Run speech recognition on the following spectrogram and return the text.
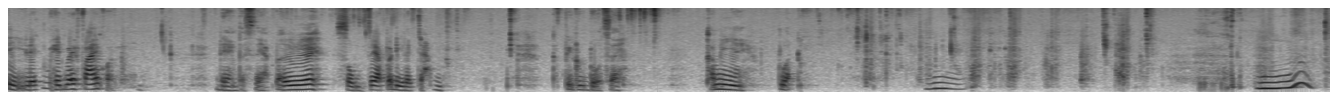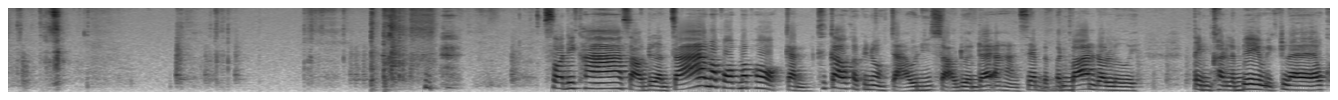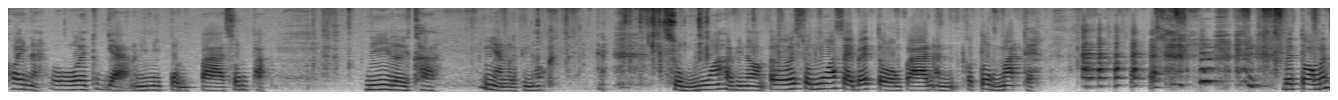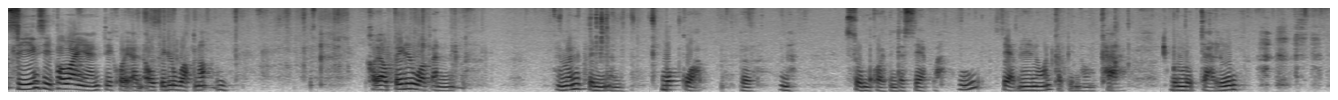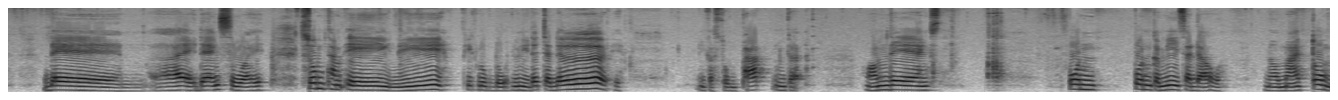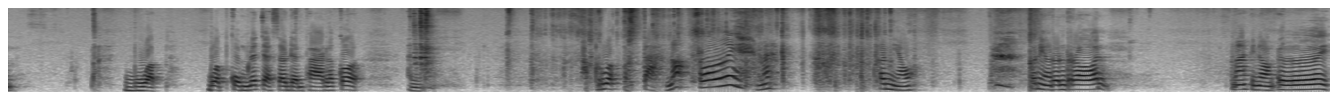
ตีเล็กเฮ็ดไวไฟก่อน แดงแต่แสบเอ้ยสมแสบพอดีเลยจ้ะกับพริกลูกโดดใส่ข้ามีไงตรวจอืม วัสดีค่ะ สาวเดือนจ้ามาพบมาพอกกัน คือเก่าค่ะพี่น้องจ๋าวันนี้สาวเดือนได้อาหารแซ่บแบบบ้านๆเราเลย เต็มคันละเบลอีกแล้วค่อยนะโอ้ยทุกอย่างอันนี้มีป่นปลาส้มผัก นี่เลยค่ะอีหยังละพี่น้องสมงัวค่ะพี่น้อง เอ้ยสมงัวใส่ใบตองปลานอันก็ต้มมัดแท้ใบตองมันสีงสิเพราะว่าอย่างที่ข่อยอันเอาไปลวกเนาะ เขาเอาไปลวกอันให้มันเป็นอันบกกวาบเออนะสมข่อยเป็นตะแสบว่ะอู้แสบแน่นอนกับพี่น้องค่ะเบนรถจ่าลืม แดงไอ้แดงสวย ส้มทำเองนี่พริกลูกโดดอยู่นี่ได้จะเด้อพี่นี่ก็สมพักนี่ก็หอมแดงปนปนกับมีสะเดาหน่อไม้ต้ม บวบบวบกลมแล้วจะเสาเดือนพาแล้วก็อันผักรวกต่างๆเนาะเอ้ยมาข้าวเหนียวข้าวเหนียวร้อนๆมาพี่น้องเอ้ย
